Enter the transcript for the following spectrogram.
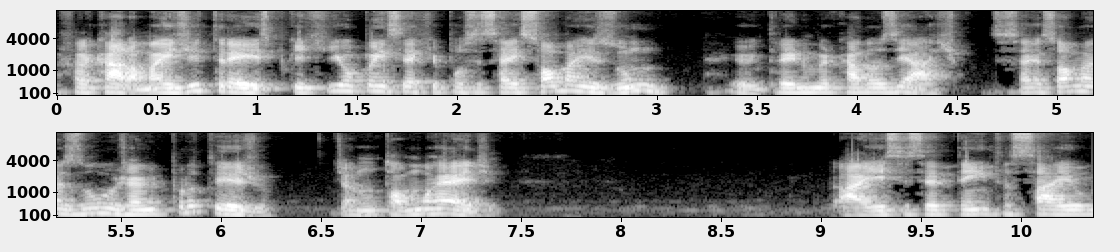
Eu falei, cara, mais de 3. Porque que eu pensei aqui, pô, se sair só mais um, eu entrei no mercado asiático. Se sair só mais um, eu já me protejo. Já não tomo head. Aí esse 70 saiu.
